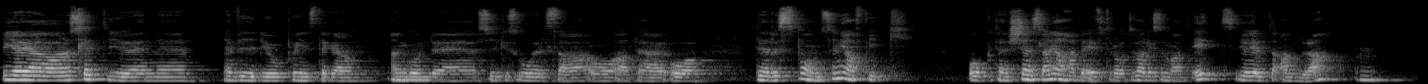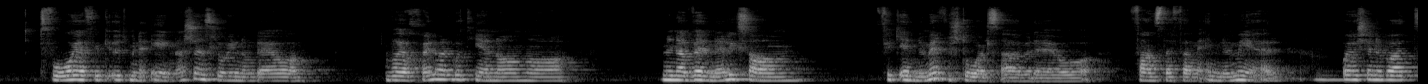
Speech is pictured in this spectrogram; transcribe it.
jag, släppte ju en, eh, en video på Instagram angående psykisk ohälsa och allt det här. Och den responsen jag fick och den känslan jag hade efteråt var liksom att ett, jag hjälpte andra. Två, jag fick ut mina egna känslor inom det och vad jag själv hade gått igenom och mina vänner liksom fick ännu mer förståelse över det och fanns där för mig ännu mer. Och jag känner bara att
